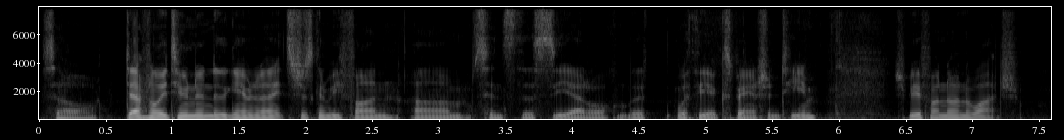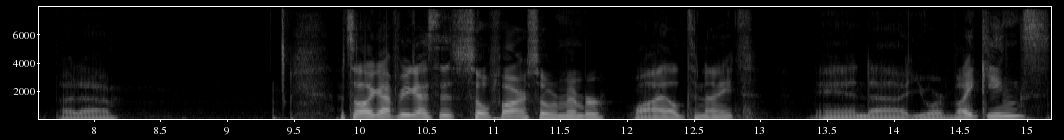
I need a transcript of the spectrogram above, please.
So definitely tune into the game tonight. It's just going to be fun um, since the Seattle the, with the expansion team. Should be a fun one to watch. But uh, that's all I got for you guys this, so far. So remember, Wild tonight and uh, your Vikings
